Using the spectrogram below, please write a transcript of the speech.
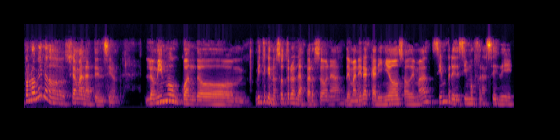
por lo menos llama la atención. Lo mismo cuando, viste que nosotros las personas, de manera cariñosa o demás, siempre decimos frases de,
